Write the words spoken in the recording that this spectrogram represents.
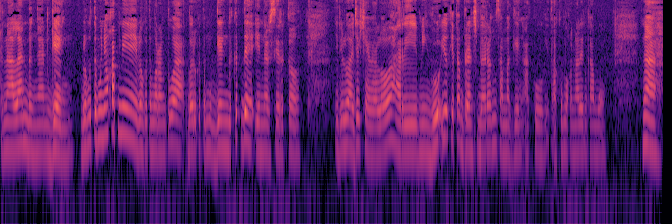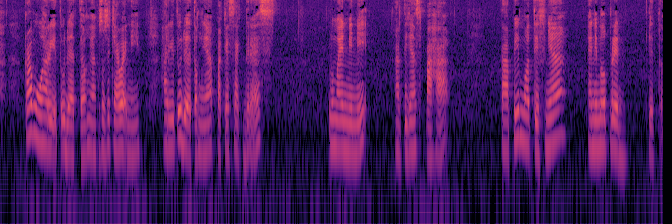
kenalan dengan geng belum ketemu nyokap nih belum ketemu orang tua baru ketemu geng deket deh inner circle jadi lu ajak cewek lo hari minggu yuk kita brunch bareng sama geng aku gitu aku mau kenalin kamu nah kamu hari itu datang yang khususnya cewek nih hari itu datangnya pakai set dress lumayan mini artinya sepaha tapi motifnya animal print gitu.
